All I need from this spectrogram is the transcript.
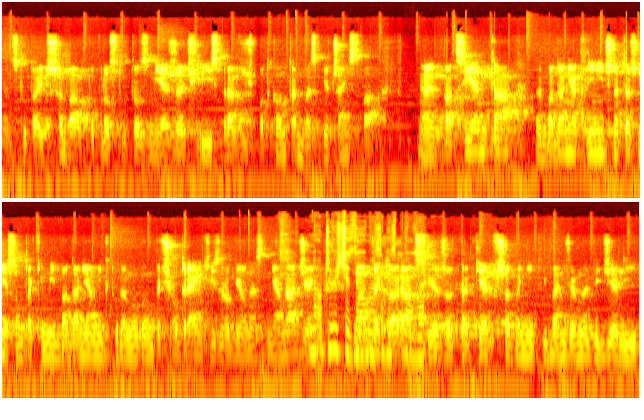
Więc tutaj trzeba po prostu to zmierzyć i sprawdzić pod kątem bezpieczeństwa pacjenta. Badania kliniczne też nie są takimi badaniami, które mogą być od ręki zrobione z dnia na dzień. No, oczywiście Mam deklarację, że te pierwsze wyniki będziemy widzieli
